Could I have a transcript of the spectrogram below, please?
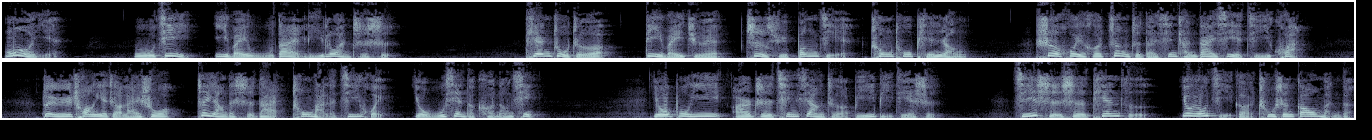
末也。五纪意为五代离乱之势。天柱折，地为绝，秩序崩解，冲突频仍，社会和政治的新陈代谢极快。对于创业者来说，这样的时代充满了机会，有无限的可能性。由不一而至倾向者比比皆是，即使是天子，又有几个出身高门的？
